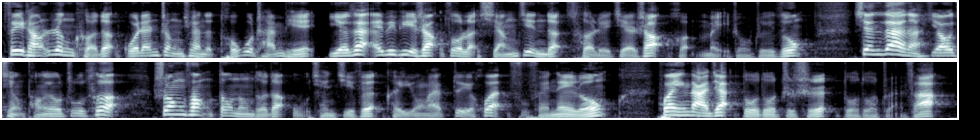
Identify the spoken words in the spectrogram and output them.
非常认可的国联证券的投顾产品也在 APP 上做了详尽的策略介绍和每周追踪。现在呢，邀请朋友注册，双方都能得到五千积分，可以用来兑换付费内容。欢迎大家多多支持，多多转发。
